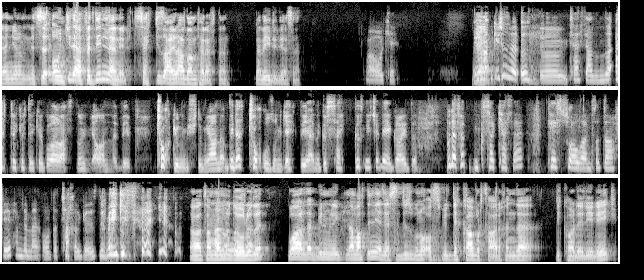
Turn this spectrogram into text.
dən görüm neçə Elə? 12 dəfə dinlənib 8 ayrı adam tərəfdən. Belə idi deyəsən. Ha, okey. Ya. Keçən səfər öz ə, səs yazdığımda ət tökə-tökə qulaq asdım, yalan nə deyim. Çox gülmüşdüm. Yəni bir də çox uzun getdi. Yəni qız 8 neçə dəqiqə idi. Bu dəfə qısa kəsə test suallarımıza cavab verib, həm də mən orada çaxır gözləməyə gedirəm. Ha, tamamilə doğrudur. Bu arada bilmirik nə vaxt dinləyəcəksiniz. Düz bunu 31 dekabr tarixində rekord eləyirik.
